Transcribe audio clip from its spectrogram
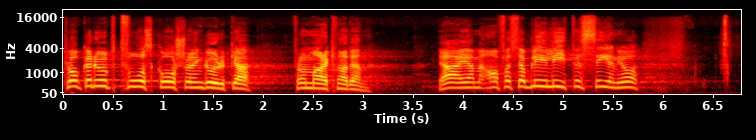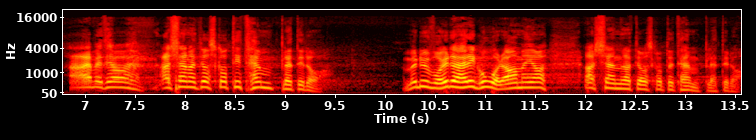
plockar du upp två skors och en gurka från marknaden? Ja, ja, men, ja fast jag blir lite sen. Jag, jag, vet, jag, jag känner att jag ska till templet idag. Men du var ju där igår. Ja, men jag, jag känner att jag ska till templet idag.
